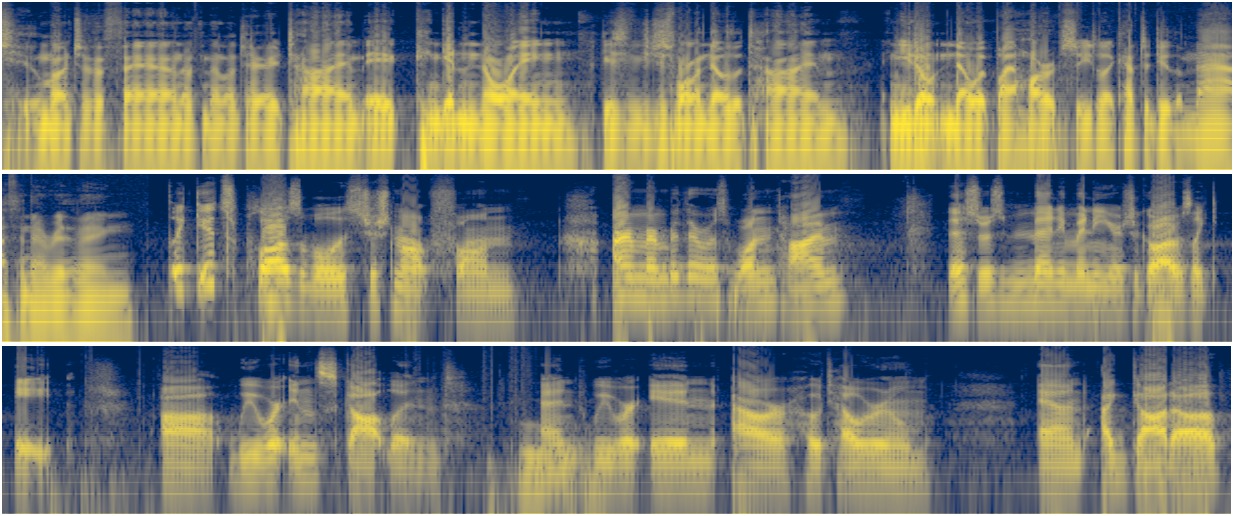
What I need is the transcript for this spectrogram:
too much of a fan of military time. It can get annoying because if you just want to know the time and you don't know it by heart, so you like have to do the math and everything. Like, it's plausible, it's just not fun. I remember there was one time, this was many, many years ago, I was like eight. Uh, we were in Scotland, and we were in our hotel room, and I got up,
